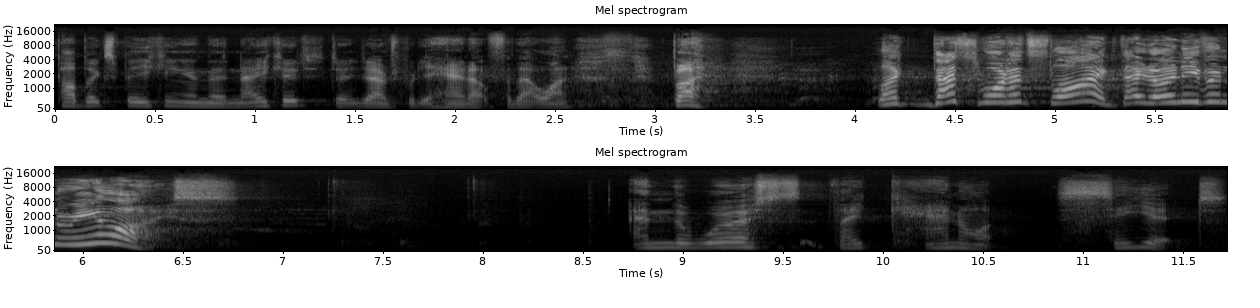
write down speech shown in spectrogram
public speaking and they're naked? Don't, don't have to put your hand up for that one. But Like, that's what it's like. They don't even realize. And the worst, they cannot see it.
